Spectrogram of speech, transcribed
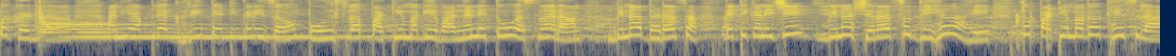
पकड पकडला. आणि आपल्या घरी त्या ठिकाणी जाऊन पोहोचला पाठीमागे वाण्याने तो असणारा बिना धडाचा त्या ठिकाणी जे बिना शराचा देह आहे तो पाठीमागं खेचला.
